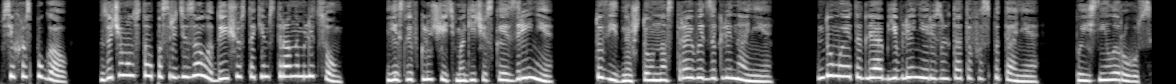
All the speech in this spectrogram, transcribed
всех распугал. Зачем он встал посреди зала, да еще с таким странным лицом? Если включить магическое зрение, то видно, что он настраивает заклинание. Думаю, это для объявления результатов испытания, пояснила Роуз.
